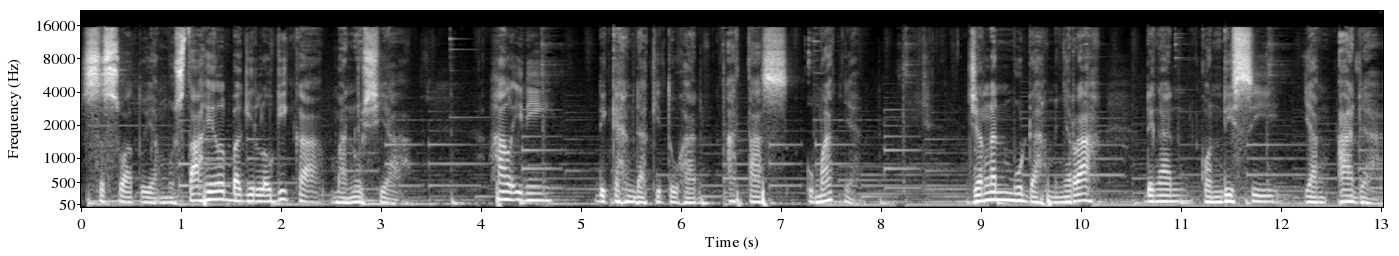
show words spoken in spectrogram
sesuatu yang mustahil bagi logika manusia. Hal ini dikehendaki Tuhan atas umatnya. Jangan mudah menyerah dengan kondisi yang ada.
